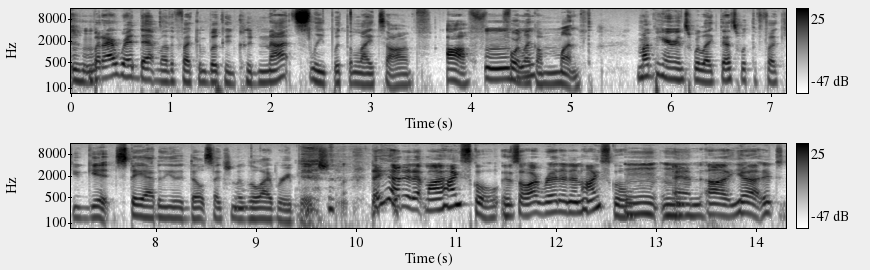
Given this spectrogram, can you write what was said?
but I read that motherfucking book and could not sleep with the lights off off for like a month. My parents were like that's what the fuck you get. Stay out of the adult section of the library bitch. They had it at my high school, and so I read it in high school. And uh, yeah, it's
